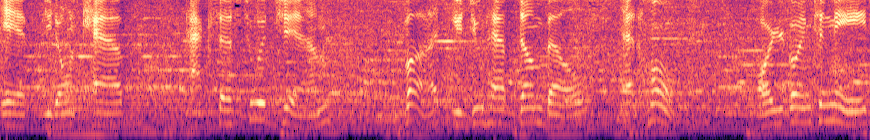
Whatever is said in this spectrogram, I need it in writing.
if you don't have access to a gym, but you do have dumbbells at home. All you're going to need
